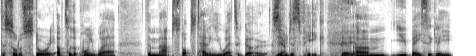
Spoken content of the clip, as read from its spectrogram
the sort of story, up to the point where the map stops telling you where to go, so Yeah. to speak. Yeah, yeah. Um, you basically,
